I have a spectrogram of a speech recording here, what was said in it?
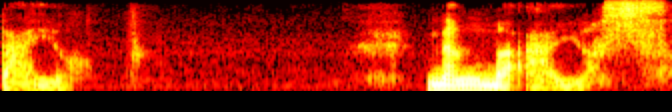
tayo ng maayos.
